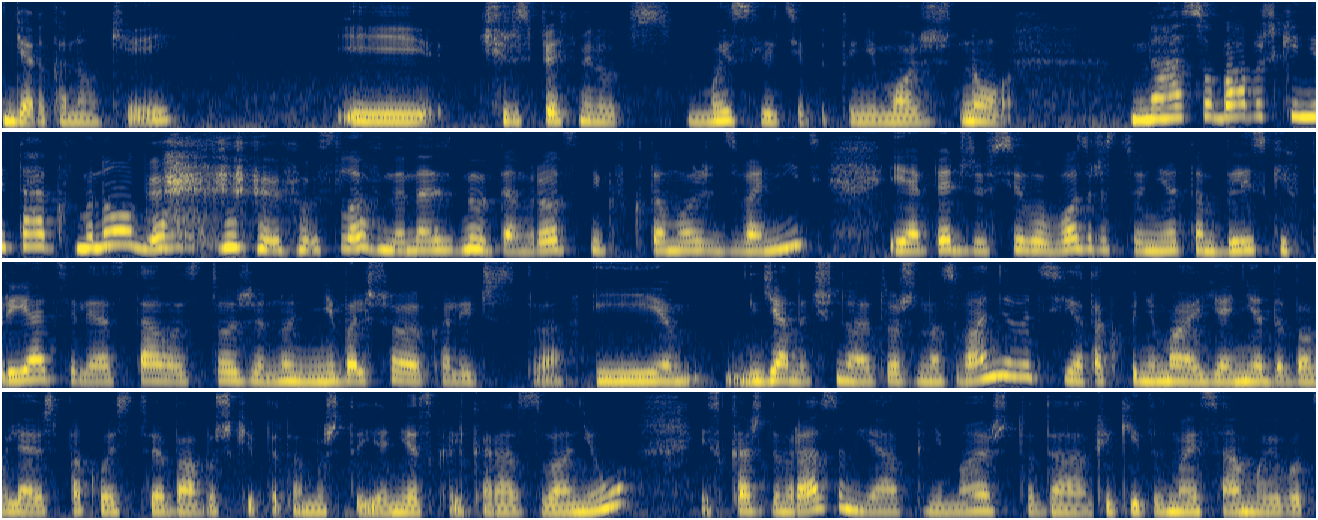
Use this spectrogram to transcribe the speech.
я такая, ну, окей. И через пять минут мысли, типа, ты не можешь. Ну, нас у бабушки не так много, условно, ну, там, родственников, кто может звонить. И, опять же, в силу возраста у нее там близких приятелей осталось тоже, ну, небольшое количество. И я начинаю тоже названивать. Я так понимаю, я не добавляю спокойствия бабушки, потому что я несколько раз звоню. И с каждым разом я понимаю, что, да, какие-то мои самые вот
